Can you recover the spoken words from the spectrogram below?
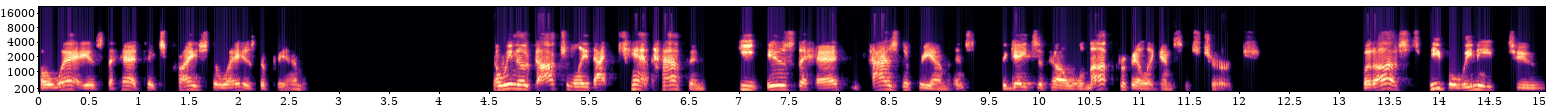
away as the head, takes Christ away as the preeminent. Now we know doctrinally that can't happen. He is the head, he has the preeminence. The gates of hell will not prevail against his church. But us as people, we need to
